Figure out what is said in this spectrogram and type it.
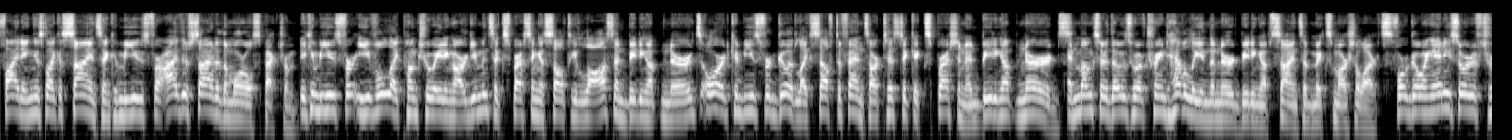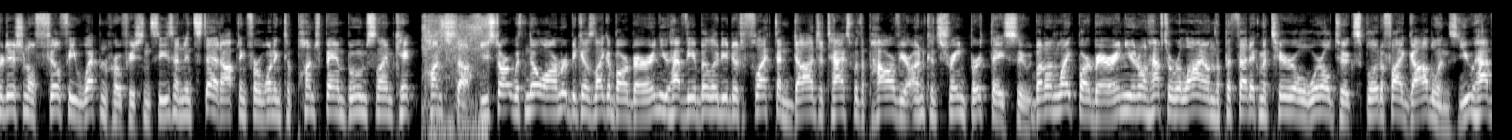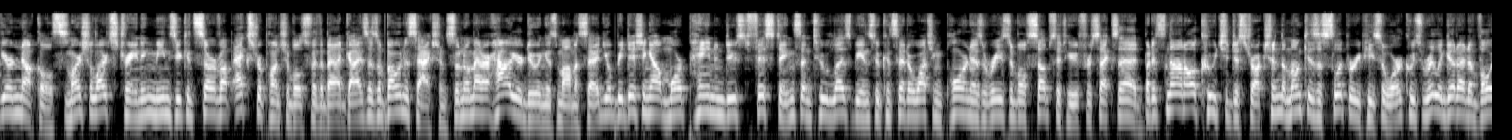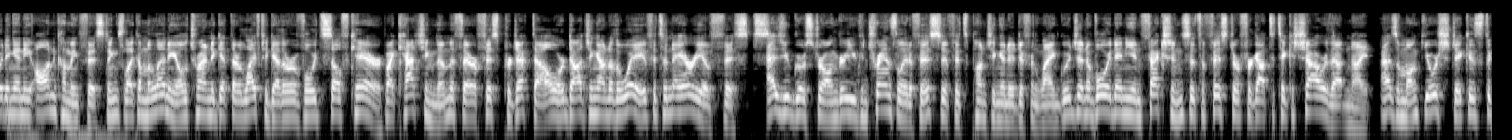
Fighting is like a science and can be used for either side of the moral spectrum. It can be used for evil, like punctuating arguments, expressing a salty loss, and beating up nerds, or it can be used for good, like self-defense, artistic expression, and beating up nerds. And monks are those who have trained heavily in the nerd beating up science of mixed martial arts, foregoing any sort of traditional filthy weapon proficiencies and instead opting for wanting to punch, bam, boom, slam, kick, punch stuff. You start with no armor because like a barbarian, you have the ability to deflect and dodge attacks with the power of your unconstrained birthday suit. But unlike barbarian, you don't have to rely on the pathetic material world to explodify goblins. You have your knuckles. Martial arts training means you can serve up extra punchables for the bad guys as a bonus action, so no matter how you're doing as Mama said, you'll be dishing out more pain-induced fistings than two lesbians who consider watching porn as a reasonable substitute for sex ed. But it's not all coochie destruction. The monk is a slippery piece of work who's really good at avoiding any oncoming fistings, like a millennial trying to get their life together avoids self-care, by catching them if they're a fist projectile or dodging out of the way if it's an area of fists. As you grow stronger, you can translate a fist if it's punching in a different language, and avoid any infections if the fister forgot to take a shower that night. As a monk, your shtick is the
